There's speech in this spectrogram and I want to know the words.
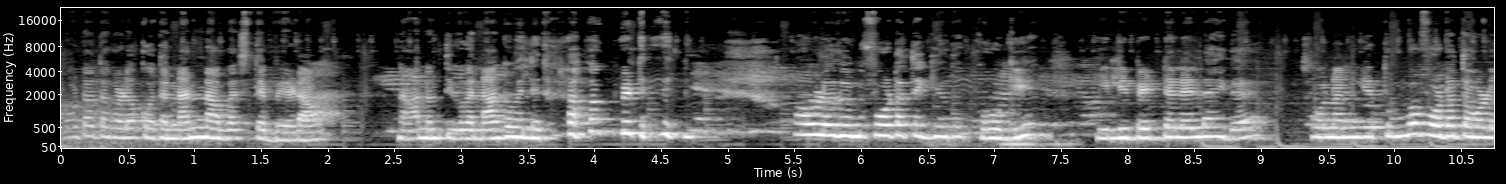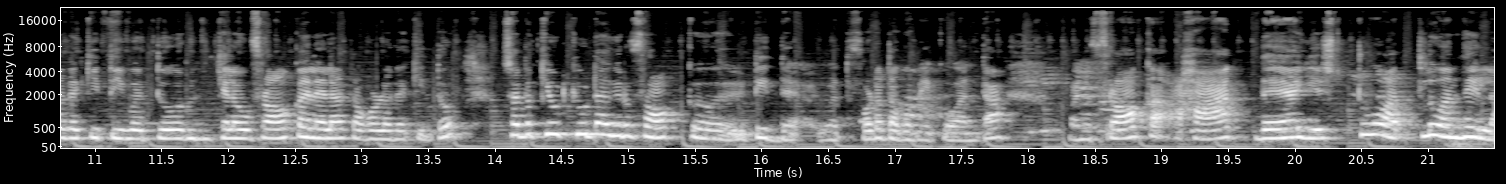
ಫೋಟೋ ತಗೊಳ್ಳೋಕೆ ಹೋದ ನನ್ನ ಅವಸ್ಥೆ ಬೇಡ. ನಾನಂತ ಇವಾಗ ನಾಗವಲ್ಲಿ ಹಾಕ್ಬಿಟ್ಟಿದ್ದೀನಿ ಅವಳದೊಂದು ಫೋಟೋ ತೆಗಿಯೋದಕ್ಕೆ ಹೋಗಿ. ಇಲ್ಲಿ ಬೆಡ್ಡಲ್ಲೆಲ್ಲ ಇದೆ. ಸೊ ನನಗೆ ತುಂಬ ಫೋಟೋ ತೊಗೊಳ್ಳೋದಕ್ಕಿತ್ತು ಇವತ್ತು. ಕೆಲವು ಫ್ರಾಕಲ್ಲೆಲ್ಲ ತೊಗೊಳ್ಳೋದಕ್ಕಿತ್ತು. ಸ್ವಲ್ಪ ಕ್ಯೂಟ್ ಕ್ಯೂಟಾಗಿರೋ ಫ್ರಾಕ್ ಇಟ್ಟಿದ್ದೆ. ಇವತ್ತು ಫೋಟೋ ತೊಗೋಬೇಕು ಅಂತ. ಒಂದು ಫ್ರಾಕ್ ಹಾಕಿದೆ ಎಷ್ಟು ಹತ್ಲು ಅಂತ ಇಲ್ಲ.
